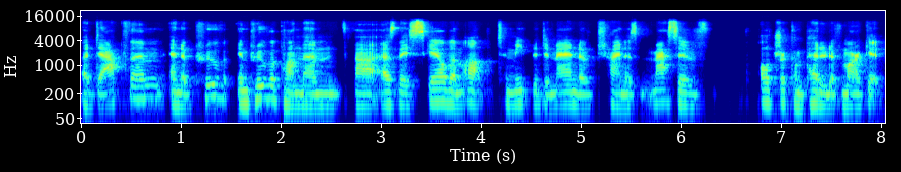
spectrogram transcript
adapt them, and improve, improve upon them uh, as they scale them up to meet the demand of China's massive, ultra competitive market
